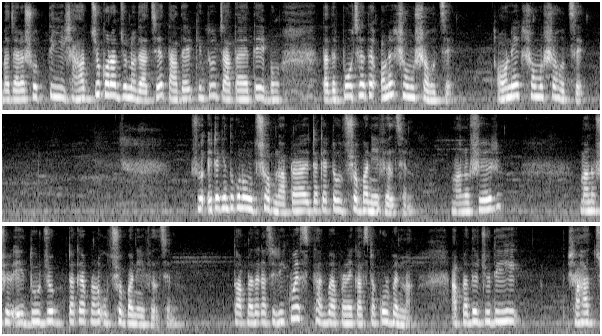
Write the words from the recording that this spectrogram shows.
বা যারা সত্যিই সাহায্য করার জন্য যাচ্ছে, তাদের কিন্তু যাতায়াতে এবং তাদের পৌঁছাতে অনেক সমস্যা হচ্ছে। অনেক সমস্যা হচ্ছে। সো, এটা কিন্তু কোনো উৎসব না। আপনারা এটাকে একটা উৎসব বানিয়ে ফেলছেন। মানুষের মানুষের এই দুর্যোগটাকে আপনারা উৎসব বানিয়ে ফেলছেন। তো আপনাদের কাছে রিকোয়েস্ট থাকবে, আপনারা এই কাজটা করবেন না। আপনাদের যদি সাহায্য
